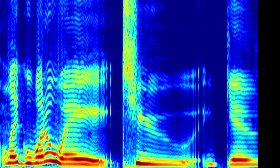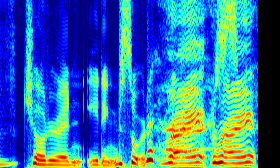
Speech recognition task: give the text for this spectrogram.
like what a way to give children eating disorder Right, right.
